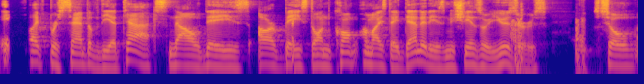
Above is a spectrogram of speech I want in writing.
85% of the attacks nowadays are based on compromised identities, machines or users. So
